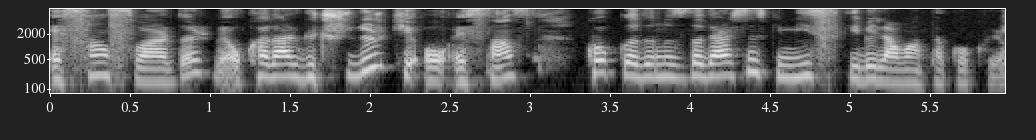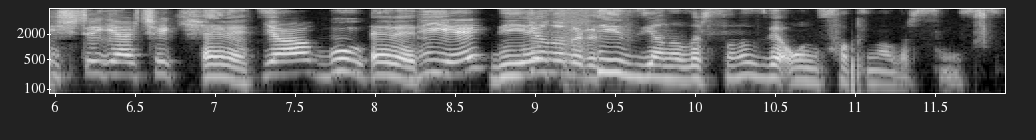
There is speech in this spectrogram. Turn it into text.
esans vardır ve o kadar güçlüdür ki o esans kokladığınızda dersiniz ki mis gibi lavanta kokuyor. İşte gerçek Evet. ya bu Evet. diye, diye yanılırız. siz yanılırsınız ve onu satın alırsınız.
